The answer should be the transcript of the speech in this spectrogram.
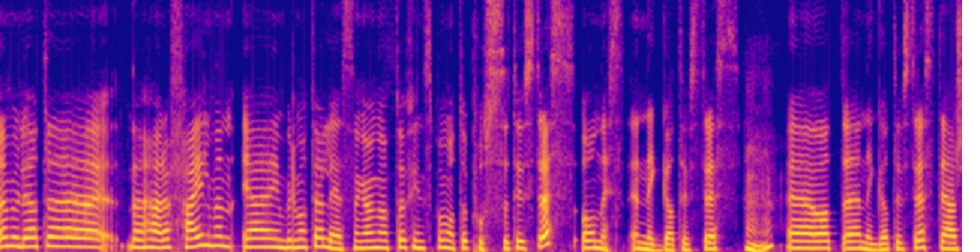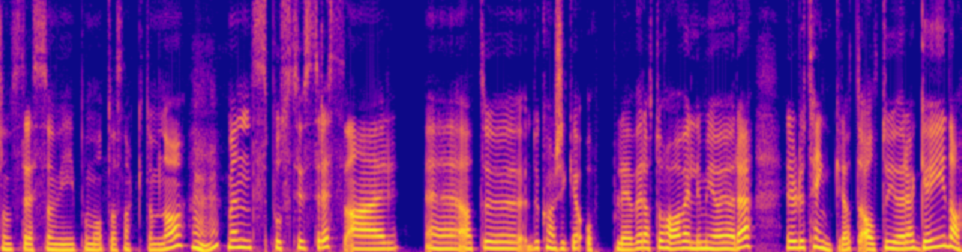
Det er mulig at det, eh, det, her er feil, men jeg innbiller meg at jeg har lest en gang at det fins positiv stress og negativ stress. Mm. Uh, og at uh, negativ stress det er sånn stress som vi på en måte har snakket om nå. Mm. Mens positiv stress er Eh, at du, du, kanskje ikke opplever at du har veldig mye å gjøre. Eller du tenker at alt du gjør er gøy, da.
